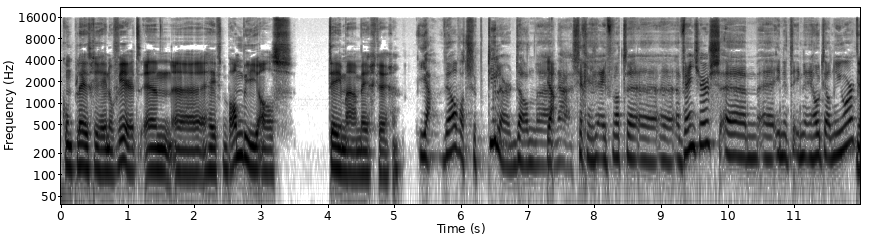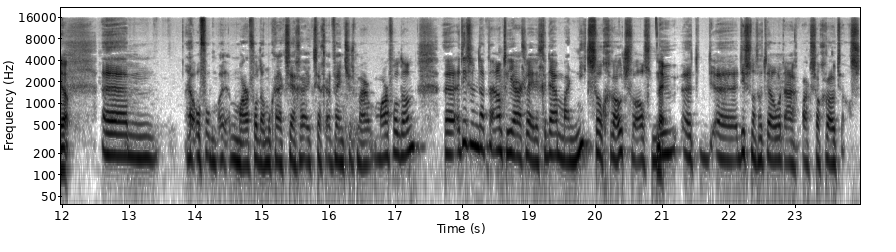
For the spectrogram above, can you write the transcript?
compleet gerenoveerd. En eh, heeft Bambi als thema meegekregen. Ja, wel wat subtieler dan, Ja. nou, zeg eens even wat, eh, Avengers ehm, eh, in, het, in Hotel New York. Ja. Ehm, of Marvel, dan moet ik eigenlijk zeggen. Ik zeg Avengers, maar Marvel dan. Het is inderdaad een aantal jaar geleden gedaan, maar niet zo groot zoals Nee. nu het Disneyland Hotel wordt aangepakt. Zo groot als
